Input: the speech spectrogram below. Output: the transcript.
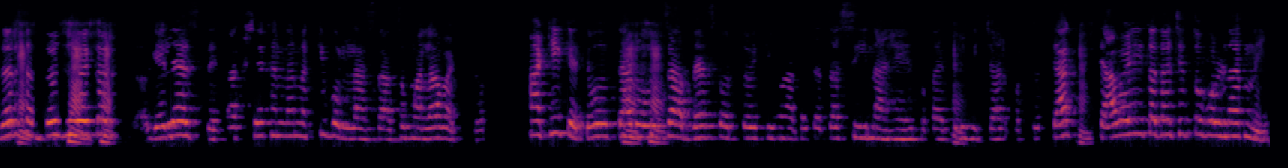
जर. संतोष हम्म. गेले असते अक्षय खन्ना नक्की बोलला असता असं मला वाटतं हा ठीक आहे तो त्या. रोलचा अभ्यास करतोय किंवा आता त्याचा सीन आहे तो काहीतरी. विचार करतो त्या. त्यावेळी कदाचित तो बोलणार नाही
